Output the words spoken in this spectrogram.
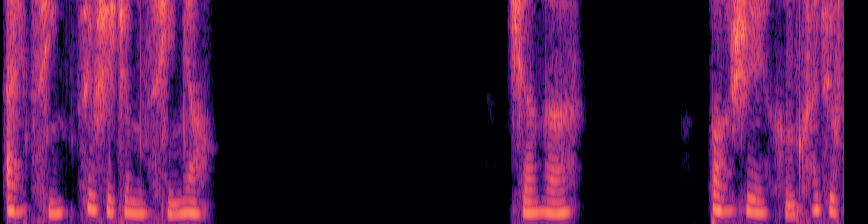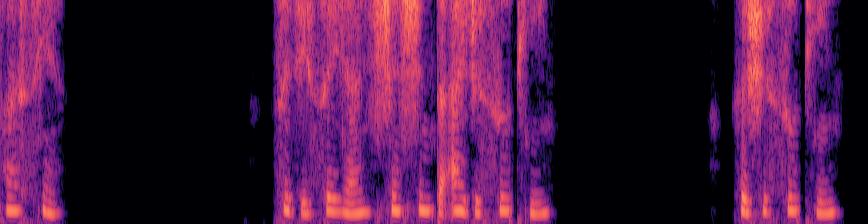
爱情就是这么奇妙。然而，鲍瑞很快就发现。自己虽然深深的爱着苏婷，可是苏婷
